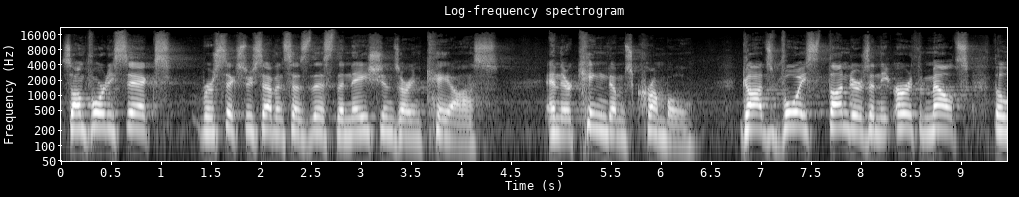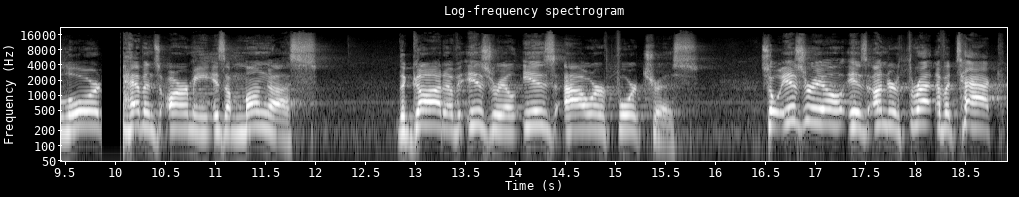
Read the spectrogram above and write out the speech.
Psalm 46 verse 6 through 7 says this The nations are in chaos and their kingdoms crumble. God's voice thunders and the earth melts. The Lord heaven's army is among us. The God of Israel is our fortress. So Israel is under threat of attack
